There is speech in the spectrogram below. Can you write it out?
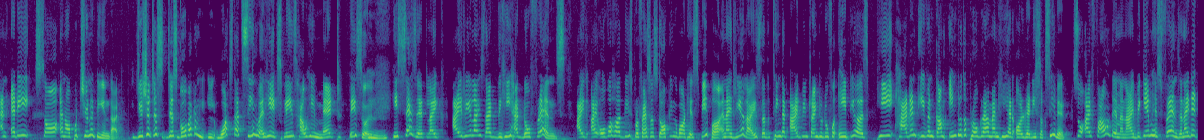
And Eddie saw an opportunity in that. You should just just go back and watch that scene where he explains how he met Tae-sul. Hmm. He says it like, I realized that he had no friends. I, I overheard these professors talking about his paper and I realized that the thing that I'd been trying to do for eight years, he hadn't even come into the program and he had already succeeded. So I found him and I became his friends and I did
